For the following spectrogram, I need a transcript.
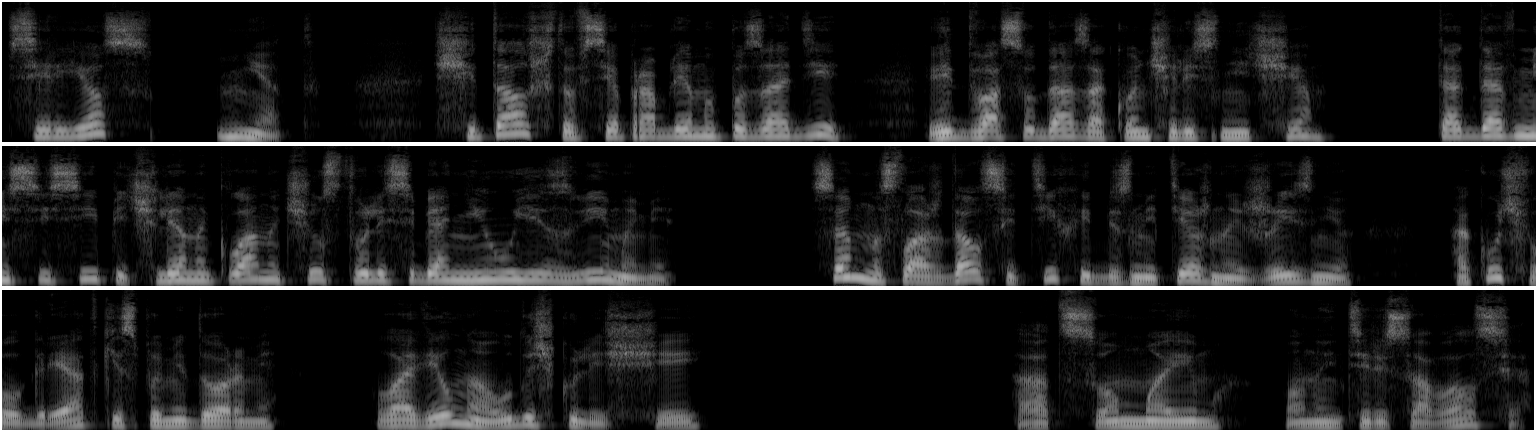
Всерьез? Нет. Считал, что все проблемы позади, ведь два суда закончились ничем. Тогда в Миссисипи члены клана чувствовали себя неуязвимыми. Сэм наслаждался тихой безмятежной жизнью, окучивал грядки с помидорами, ловил на удочку лещей. А отцом моим он интересовался?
